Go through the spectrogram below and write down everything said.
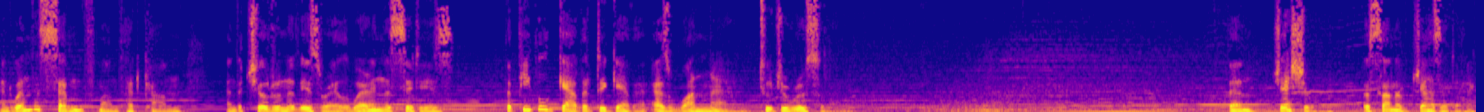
And when the seventh month had come, and the children of Israel were in the cities, the people gathered together as one man to Jerusalem. Then Jeshua, the son of Jozadak,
